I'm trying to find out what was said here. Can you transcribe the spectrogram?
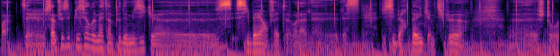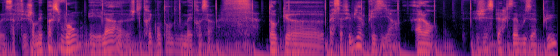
voilà, ça me faisait plaisir de mettre un peu de musique cyber en fait, voilà, du cyberpunk un petit peu. je trouve, ça fait, j'en mets pas souvent, et là, j'étais très content de vous mettre ça. Donc, bah, ça fait bien plaisir. Alors, J'espère que ça vous a plu.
